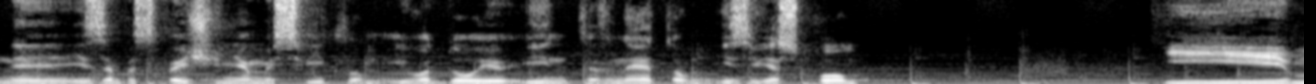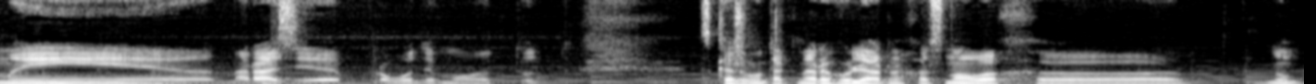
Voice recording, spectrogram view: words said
е, і забезпеченням і світлом, і водою, і інтернетом, і зв'язком. І ми наразі проводимо тут, скажімо так, на регулярних основах. е, Ну,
